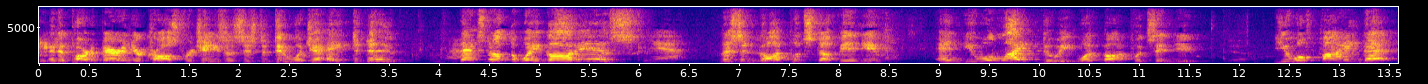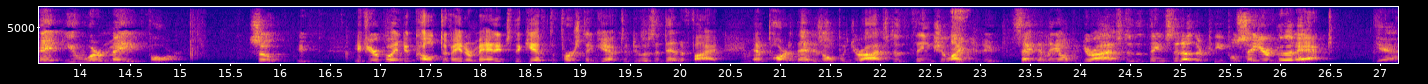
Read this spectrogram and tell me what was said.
And that part of bearing your cross for Jesus is to do what you hate to do. That's not the way God is. Yeah. Listen, God puts stuff in you, and you will like doing what God puts in you. You will find that that you were made for. So if, if you're going to cultivate or manage the gift, the first thing you have to do is identify it. Mm-hmm. And part of that is open your eyes to the things you like to do. Secondly, open your eyes to the things that other people say you're good at. Yeah.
